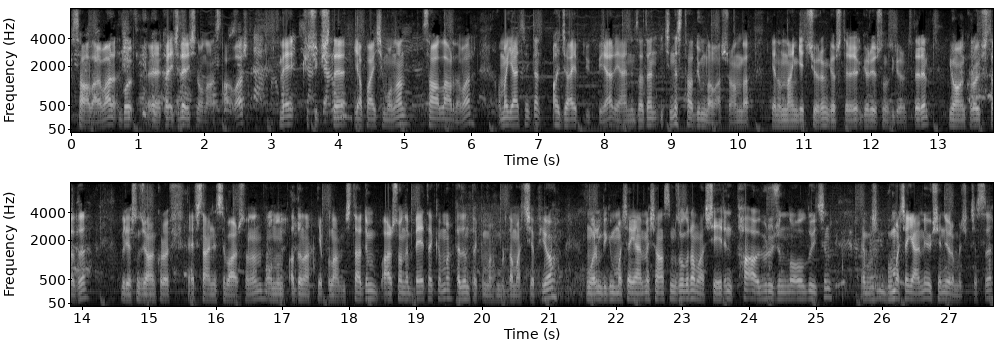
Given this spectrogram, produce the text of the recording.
sahalar var. Go- e, kaleciler için olan saha var. Ve küçük işte yapay çim olan sahalar da var. Ama gerçekten acayip büyük bir yer. Yani zaten içinde stadyum da var şu anda. Yanından geçiyorum. Gösteri görüyorsunuz görüntüleri. Johan Cruyff stadı. Biliyorsunuz Johan Cruyff efsanesi Barcelona'nın. Onun adına yapılan bir stadyum. Barcelona B takımı, kadın takımı burada maç yapıyor. Umarım bir gün maça gelme şansımız olur ama şehrin ta öbür ucunda olduğu için e, bu, bu maça gelmeye üşeniyorum açıkçası.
